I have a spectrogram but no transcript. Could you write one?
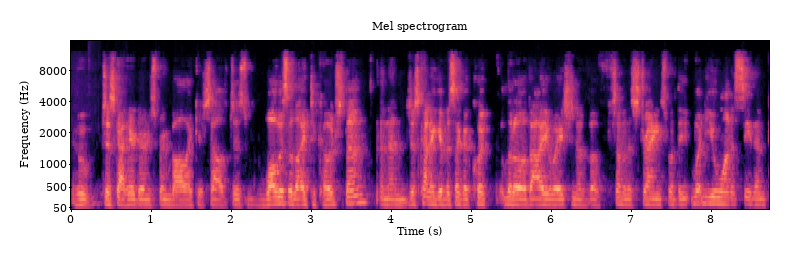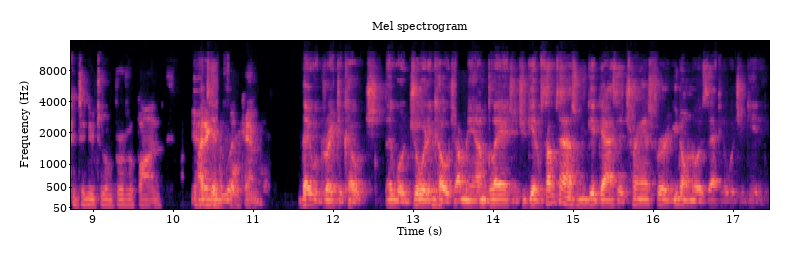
who just got here during spring ball, like yourself. Just what was it like to coach them, and then just kind of give us like a quick little evaluation of, of some of the strengths, what the what you want to see them continue to improve upon heading into fall camp they were great to coach. They were a joy to mm-hmm. coach. I mean, I'm glad that you get them. Sometimes when you get guys that transfer, you don't know exactly what you're getting.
